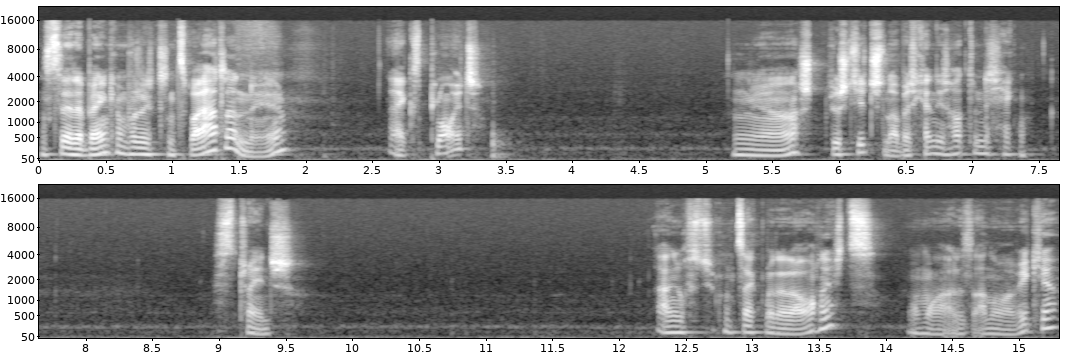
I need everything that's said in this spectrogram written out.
Ist der der Banking Protection 2 hatte? Nee. Exploit. Ja, besteht schon, aber ich kann die trotzdem nicht hacken. Strange. Angriffstypen zeigt mir da auch nichts. Machen wir alles andere mal weg hier.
